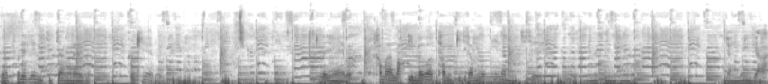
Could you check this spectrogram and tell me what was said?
แบบไม่ได้เล่นจริงจังอะไรแบบก็แค่แบบเล่นยังไงแบบเข้ามาล็อกอินแล้วก็ทำกิจกรรมนู่นนี่นั่นเฉยๆไม่คุ้มยังไม่อยาก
